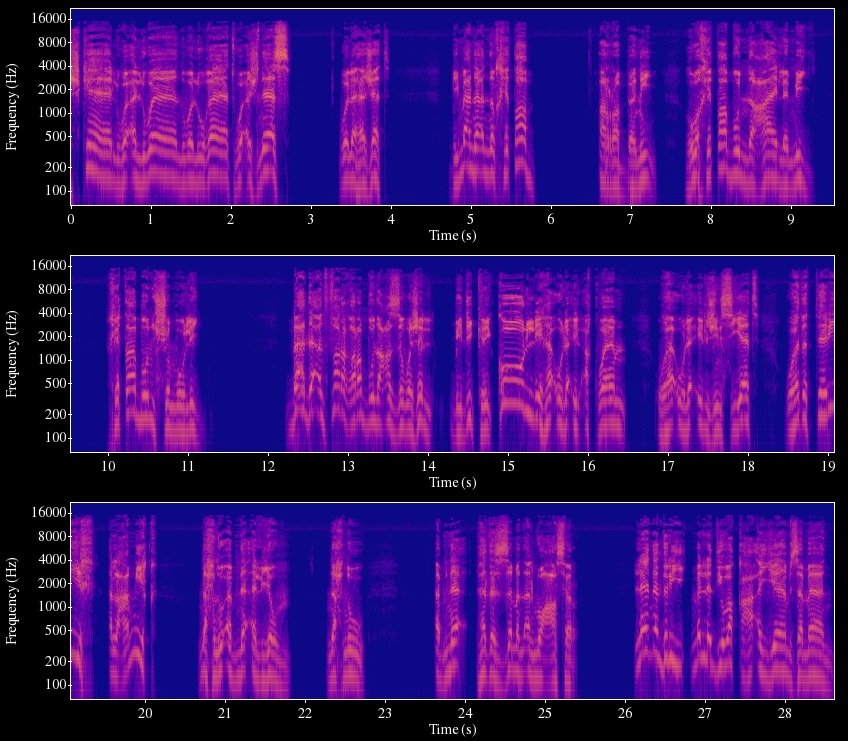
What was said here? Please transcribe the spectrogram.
أشكال وألوان ولغات وأجناس ولهجات. بمعنى أن الخطاب الرباني هو خطاب عالمي خطاب شمولي. بعد أن فرغ ربنا عز وجل بذكر كل هؤلاء الأقوام وهؤلاء الجنسيات وهذا التاريخ العميق نحن أبناء اليوم نحن أبناء هذا الزمن المعاصر. لا ندري ما الذي وقع أيام زمان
